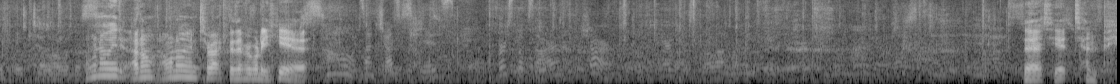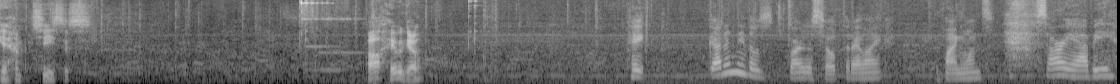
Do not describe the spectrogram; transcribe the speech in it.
if they kill all of us. I want to I don't I want to interact with everybody here. Oh, it's not just for Oh, here we go. Hey, got any of those bars of soap that I like? The fine ones? Sorry, Abby.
